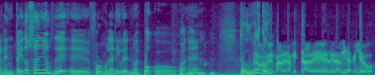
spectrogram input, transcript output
42 años de eh, Fórmula Libre no es poco, Juan, ¿eh? Todo un No, récord. es más de la mitad de, de la vida que llevo.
